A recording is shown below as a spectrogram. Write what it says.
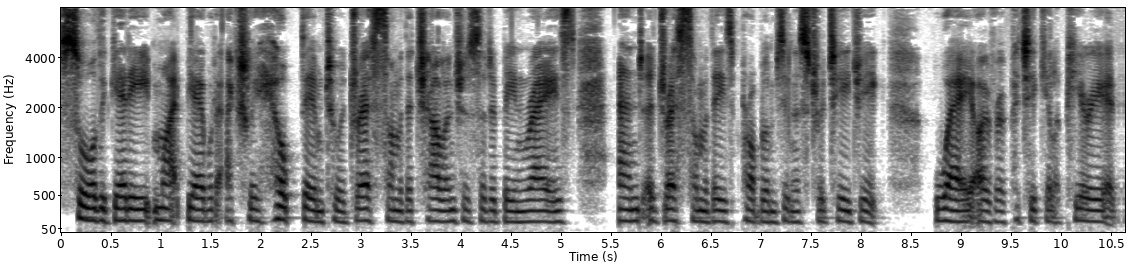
saw the Getty might be able to actually help them to address some of the challenges that had been raised and address some of these problems in a strategic way over a particular period.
